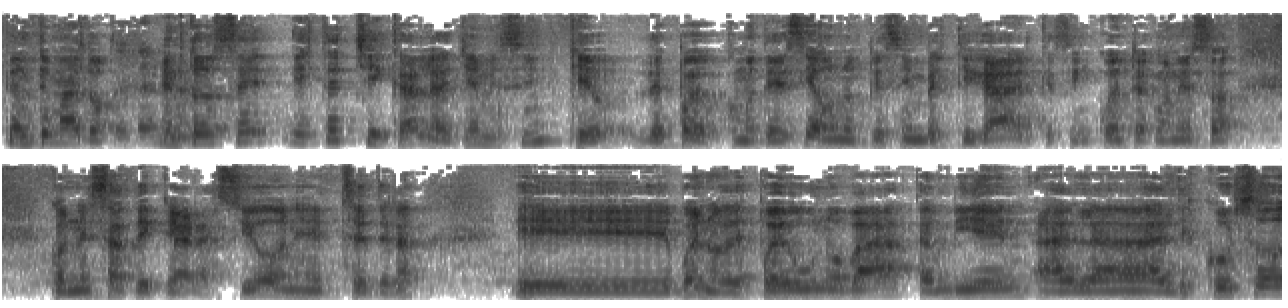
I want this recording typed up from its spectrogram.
que es un tema de todo. Totalmente. Entonces, esta chica, la Jemisin, que después, como te decía, uno empieza a investigar, que se encuentra con, eso, con esas declaraciones, etcétera. Eh, bueno, después uno va también a la- al discurso,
